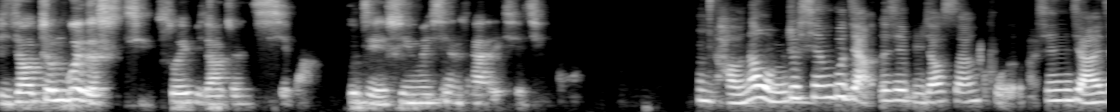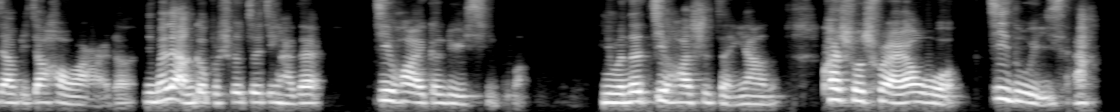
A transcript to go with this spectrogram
比较珍贵的事情，所以比较珍惜吧。不仅是因为现在的一些情况。嗯，好，那我们就先不讲这些比较酸苦的吧，先讲一讲比较好玩的。你们两个不是最近还在计划一个旅行吗？你们的计划是怎样的？快说出来，让我嫉妒一下。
